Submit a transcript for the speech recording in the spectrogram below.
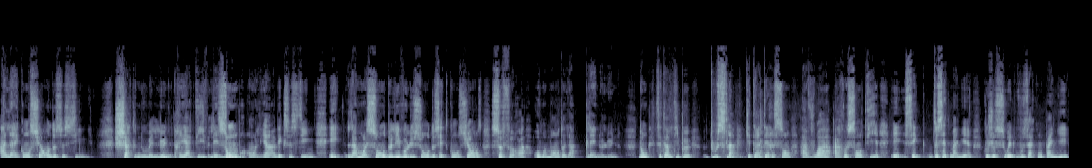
à l'inconscient de ce signe. Chaque nouvelle lune réactive les ombres en lien avec ce signe, et la moisson de l'évolution de cette conscience se fera au moment de la pleine lune. Donc c'est un petit peu tout cela qui est intéressant à voir, à ressentir, et c'est de cette manière que je souhaite vous accompagner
